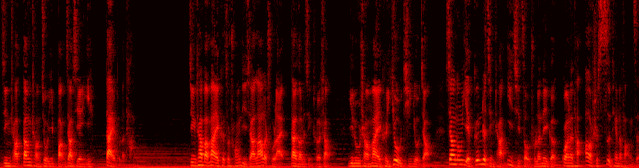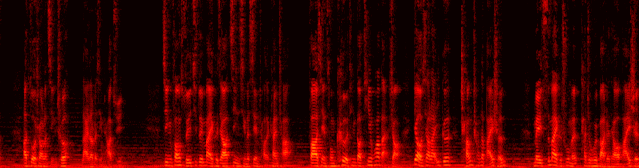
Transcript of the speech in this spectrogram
警察当场就以绑架嫌疑逮捕了他。警察把麦克从床底下拉了出来，带到了警车上。一路上，麦克又踢又叫。香农也跟着警察一起走出了那个关了他二十四天的房子。他坐上了警车，来到了警察局。警方随即对麦克家进行了现场的勘查，发现从客厅到天花板上掉下来一根长长的白绳。每次麦克出门，他就会把这条白绳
